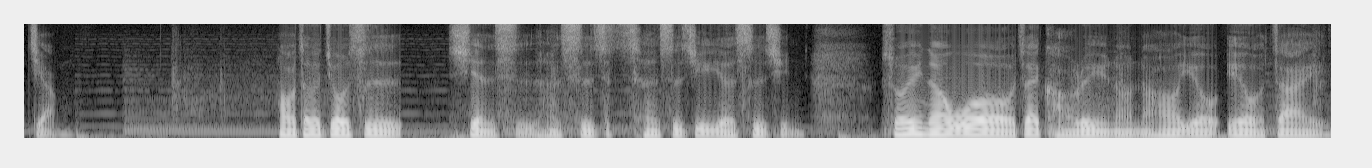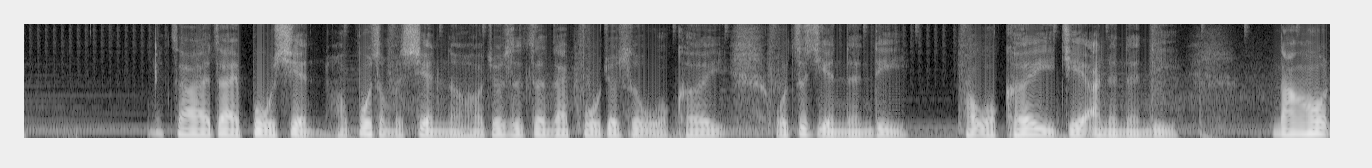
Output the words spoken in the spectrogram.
讲，好，这个就是现实，很实很实际的事情。所以呢，我有在考虑呢，然后也有也有在在在布线，好布什么线呢？哈，就是正在布，就是我可以我自己的能力，好，我可以接案的能力，然后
